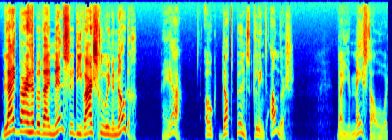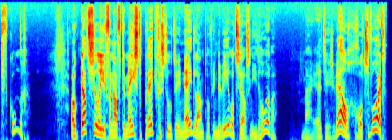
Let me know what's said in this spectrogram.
Blijkbaar hebben wij mensen die waarschuwingen nodig. En ja, ook dat punt klinkt anders dan je meestal hoort verkondigen. Ook dat zul je vanaf de meeste preekgestoelten in Nederland of in de wereld zelfs niet horen. Maar het is wel Gods woord.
